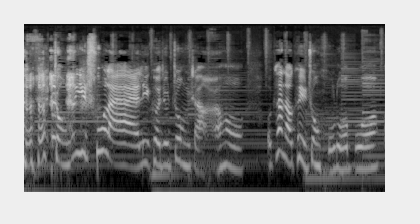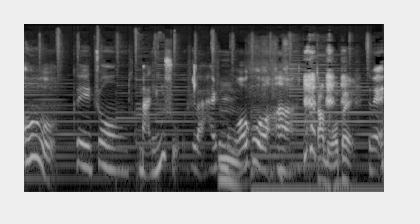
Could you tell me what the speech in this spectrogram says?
种子一出来，立刻就种上。然后我看到可以种胡萝卜哦，可以种马铃薯是吧？还是蘑菇啊？大萝卜。对，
